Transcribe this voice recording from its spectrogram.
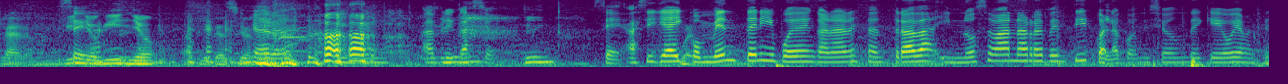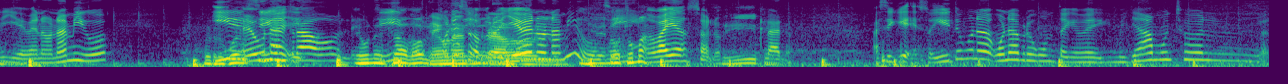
Claro, Sí. guiño, guiño, aplicación. Claro. Aplicación. Clink. Sí, así que ahí Bueno. comenten y pueden ganar esta entrada y no se van a arrepentir con la condición de que obviamente lleven a un amigo. Pero Y Es una entrada doble. es una Sí, entrada doble. Es por una eso, entrada pero lleven a un amigo, sí, no vayan solos. Sí, Claro. Así que eso, yo tengo una, una pregunta que me, me llama mucho el- la,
